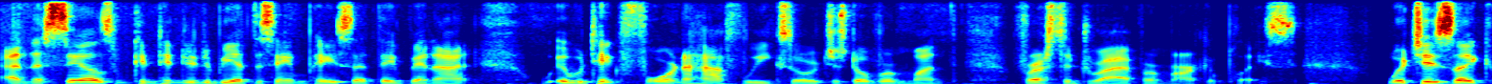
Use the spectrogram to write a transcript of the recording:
and the sales would continue to be at the same pace that they've been at, it would take four and a half weeks or just over a month for us to dry up our marketplace, which is like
